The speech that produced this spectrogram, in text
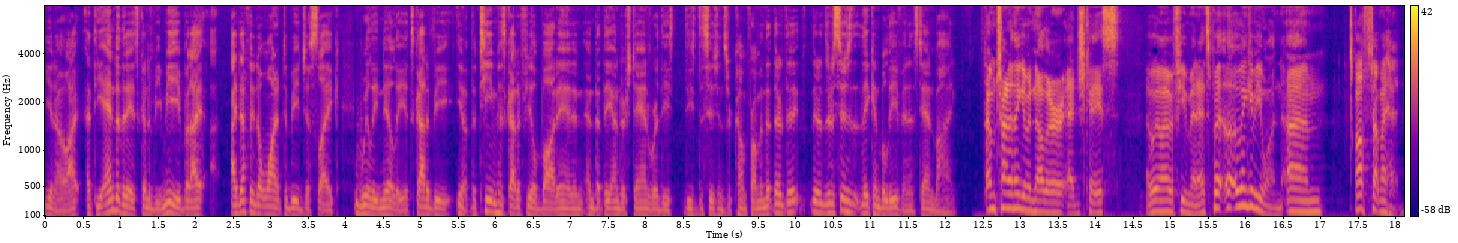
you know, I, at the end of the day, it's going to be me, but I, I definitely don't want it to be just like willy nilly. It's got to be, you know, the team has got to feel bought in and, and that they understand where these these decisions are come from and that they're, they're, they're decisions that they can believe in and stand behind. I'm trying to think of another edge case. We only have a few minutes, but let me give you one. Um, off the top of my head,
